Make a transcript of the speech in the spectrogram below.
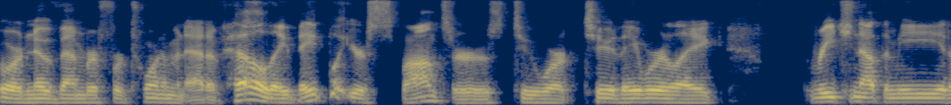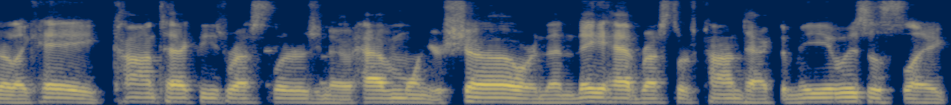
or November for Tournament Out of Hell, they they put your sponsors to work too. They were like reaching out to me or like, hey, contact these wrestlers, you know, have them on your show. Or then they had wrestlers contacting me. It was just like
